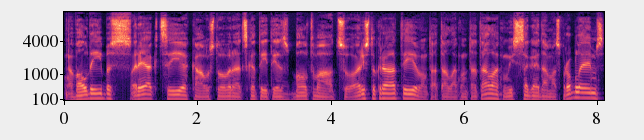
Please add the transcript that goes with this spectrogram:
valdības reakcija, kā uz to varētu skatīties Baltvācu aristokrātija un tā tālāk, un tā tālāk, un visas sagaidāmās problēmas,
